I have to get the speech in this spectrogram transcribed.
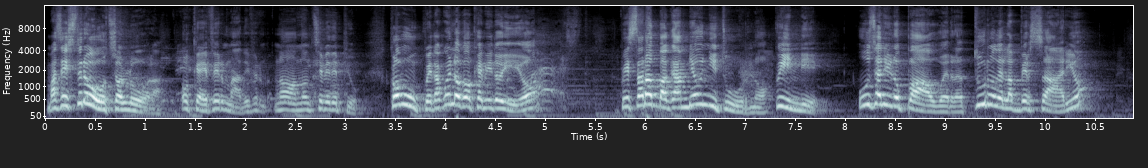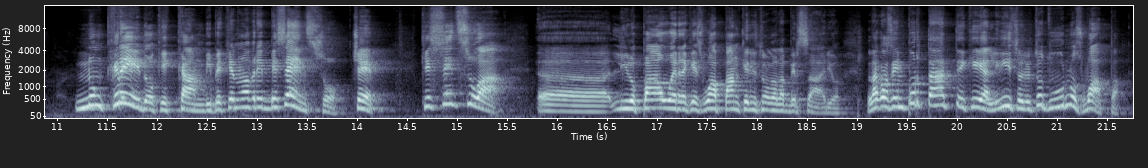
Ma sei strozzo allora. Ok, fermati, fermati. No, non si vede più. Comunque, da quello che ho capito io, questa roba cambia ogni turno. Quindi, usa l'Hero Power, turno dell'avversario. Non credo che cambi, perché non avrebbe senso. Cioè, che senso ha? Uh, l'Hero Power che swappa anche nel turno dell'avversario. La cosa importante è che all'inizio del tuo turno swappa.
